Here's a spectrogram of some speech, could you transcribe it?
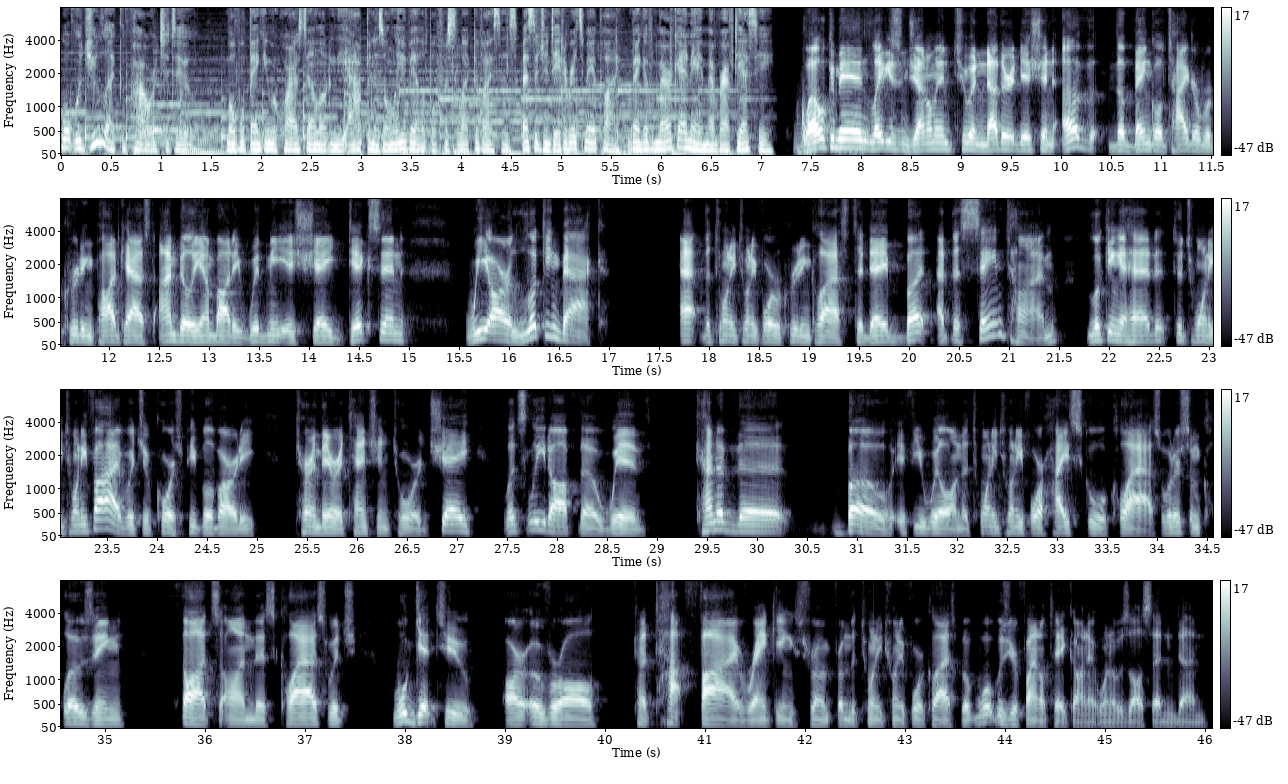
What would you like the power to do? Mobile banking requires downloading the app and is only available for select devices. Message and data rates may apply. Bank of America and a member FDIC. Welcome in, ladies and gentlemen, to another edition of the Bengal Tiger Recruiting Podcast. I'm Billy Embody. With me is Shea Dixon. We are looking back at the 2024 recruiting class today, but at the same time, looking ahead to 2025, which of course people have already turned their attention toward Shea, Let's lead off though with kind of the bow, if you will, on the 2024 high school class. What are some closing thoughts on this class, which we'll get to our overall kind of top five rankings from from the 2024 class. But what was your final take on it when it was all said and done?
